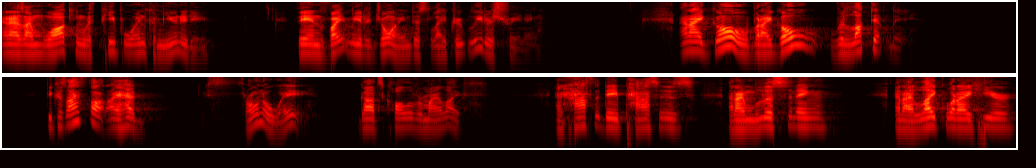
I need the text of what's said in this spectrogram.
And as I'm walking with people in community, they invite me to join this life group leaders training. And I go, but I go reluctantly because I thought I had thrown away God's call over my life. And half the day passes, and I'm listening, and I like what I hear,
